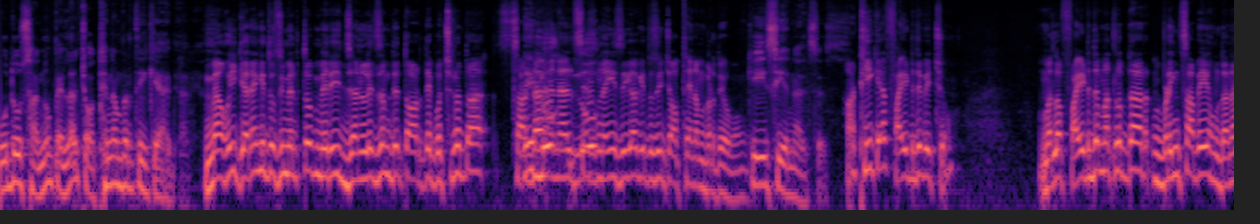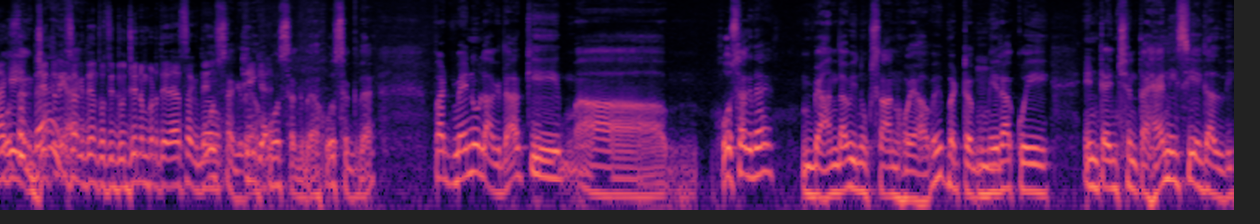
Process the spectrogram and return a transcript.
ਉਦੋਂ ਸਾਨੂੰ ਪਹਿਲਾਂ ਚੌਥੇ ਨੰਬਰ ਤੇ ਹੀ ਕਿਹਾ ਜਾ ਰਿਹਾ। ਮੈਂ ਉਹੀ ਕਹਿ ਰਿਹਾ ਕਿ ਤੁਸੀਂ ਮੇਰੇ ਤੋਂ ਮੇਰੀ ਜਰਨਲਿਜ਼ਮ ਦੇ ਤੌਰ ਤੇ ਪੁੱਛ ਰਹੇ ਹੋ ਤਾਂ ਸਾਡਾ ਐਨਾਲਿਸਿਸ ਨਹੀਂ ਸੀਗਾ ਕਿ ਤੁਸੀਂ ਚੌਥੇ ਨੰਬਰ ਤੇ ਹੋਵੋਗੇ। ਕੀ ਸੀ ਐਨਾਲਿਸਿਸ ਹਾਂ ਠੀਕ ਹੈ ਫਾਈਟ ਦੇ ਵਿੱਚੋਂ ਮਤਲਬ ਫਾਈਟ ਦਾ ਮਤਲਬ ਤਾਂ ਬੜਿੰਗ ਸਾਹਿਬ ਇਹ ਹੁੰਦਾ ਨਾ ਕਿ ਜਿੱਤ ਹੈ ਵੀ ਯਾਰ। ਸਕਦੇ ਹੋ ਤੁਸੀਂ ਦੂਜੇ ਨੰਬਰ ਤੇ ਰਹਿ ਸਕਦੇ ਹੋ ਠੀਕ ਹੈ। ਹੋ ਸਕਦਾ ਹੋ ਸਕਦਾ। ਬਟ ਮੈਨੂੰ ਲੱਗਦਾ ਕਿ ਹੋ ਸਕਦਾ ਹੈ। ਬਿਆਨ ਦਾ ਵੀ ਨੁਕਸਾਨ ਹੋਇਆ ਹੋਵੇ ਬਟ ਮੇਰਾ ਕੋਈ ਇੰਟੈਂਸ਼ਨ ਤਾਂ ਹੈ ਨਹੀਂ ਸੀ ਇਹ ਗੱਲ ਦੀ।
